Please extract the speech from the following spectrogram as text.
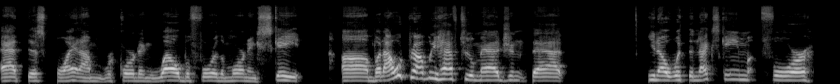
at this point. I'm recording well before the morning skate. Um, but I would probably have to imagine that you know, with the next game for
